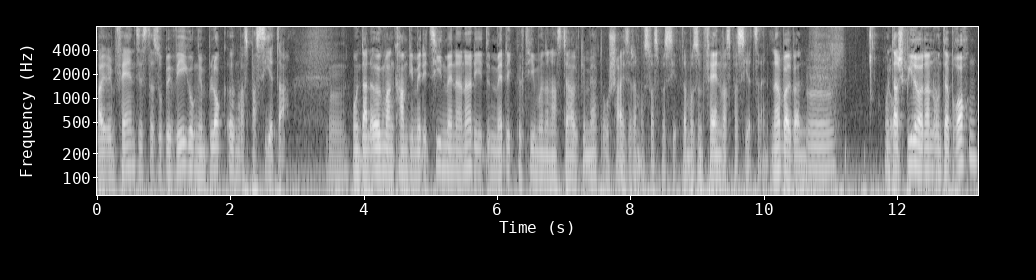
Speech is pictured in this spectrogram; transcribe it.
Bei den Fans ist da so Bewegung im Block, irgendwas passiert da. Mhm. Und dann irgendwann kamen die Medizinmänner, ne, die, die Medical Team, und dann hast du halt gemerkt, oh Scheiße, da muss was passiert, da muss ein Fan was passiert sein. Ne, weil, weil mhm. Und das Spiel war dann unterbrochen.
